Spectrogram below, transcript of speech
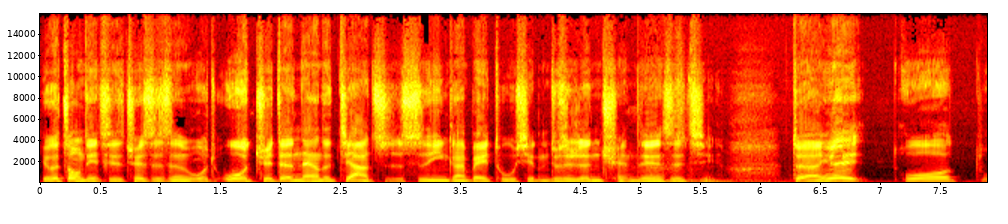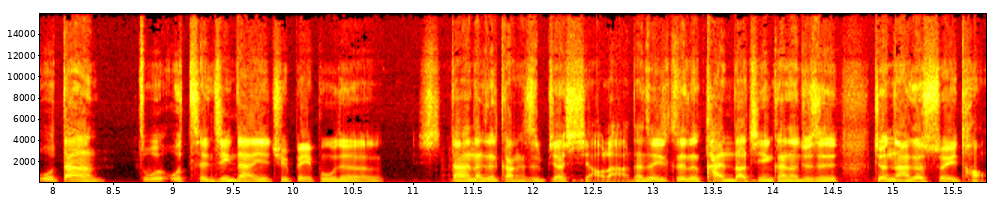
有个重点，其实确实是我我觉得那样的价值是应该被凸显的，就是人权这件事情。对啊，因为我我当然我我曾经当然也去北部的，当然那个港是比较小啦，但是也真的看到亲眼看到，就是就拿个水桶，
